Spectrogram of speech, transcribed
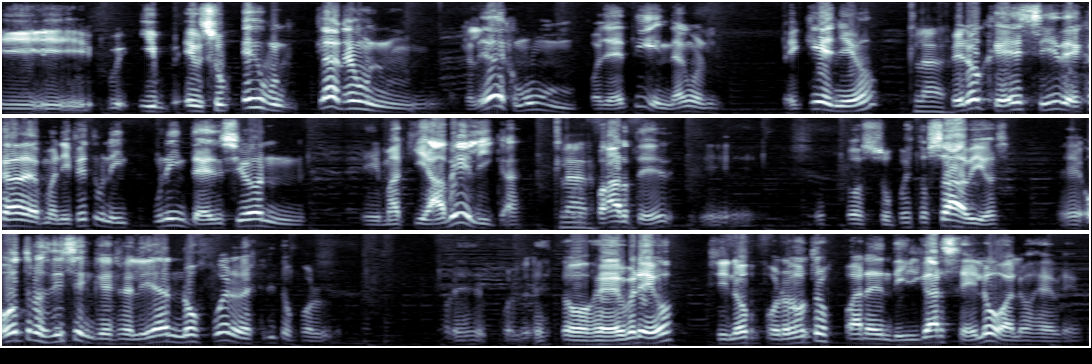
y, es un, claro, es un, en realidad es como un folletín, algo pequeño, claro. pero que sí deja manifiesta una, una intención eh, maquiavélica por parte de estos supuestos sabios. Eh, otros dicen que en realidad no fueron escritos por, por, estos hebreos, sino por otros para endilgárselo a los hebreos.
